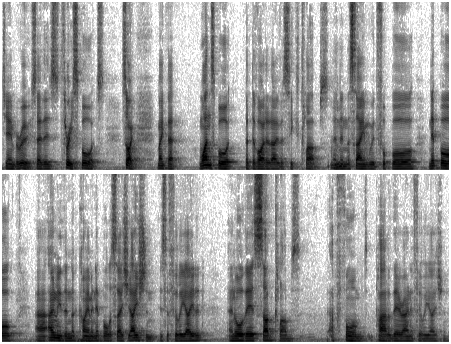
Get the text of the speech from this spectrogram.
Jamberoo. So there's three sports. Sorry, make that one sport, but divided over six clubs. Mm-hmm. And then the same with football, netball. Uh, only the Kiama Netball Association is affiliated and all their sub clubs are formed part of their own affiliation.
